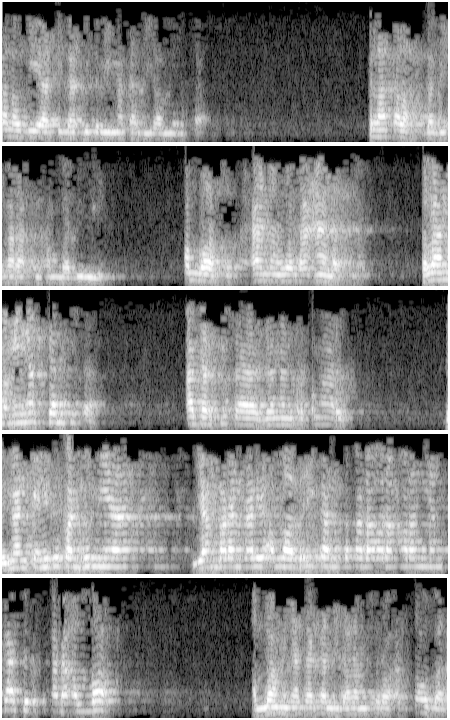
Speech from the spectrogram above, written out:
kalau dia tidak diberi maka dia murka celakalah bagi para penghamba dunia. Allah Subhanahu wa taala telah mengingatkan kita agar kita jangan terpengaruh dengan kehidupan dunia yang barangkali Allah berikan kepada orang-orang yang kafir kepada Allah. Allah menyatakan di dalam surah At-Taubah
